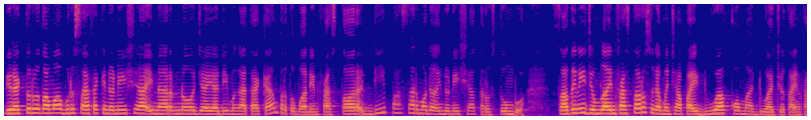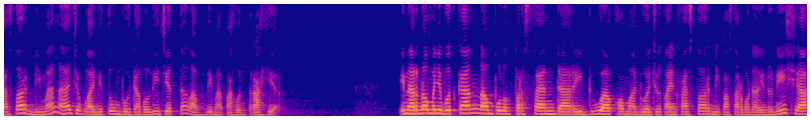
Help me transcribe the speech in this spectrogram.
Direktur Utama Bursa Efek Indonesia Inarno Jayadi mengatakan pertumbuhan investor di pasar modal Indonesia terus tumbuh. Saat ini jumlah investor sudah mencapai 2,2 juta investor di mana jumlah ini tumbuh double digit dalam lima tahun terakhir. Inarno menyebutkan 60 persen dari 2,2 juta investor di pasar modal Indonesia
